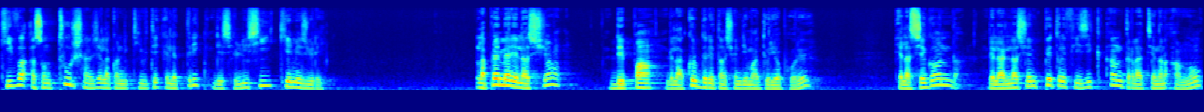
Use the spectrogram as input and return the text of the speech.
qui va à son tour changer la conductivité électrique de celui-ci qui est mesuré. La première relation dépend de la courbe de rétention du matériau poreux et la seconde de la relation pétrophysique entre la teneur en eau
